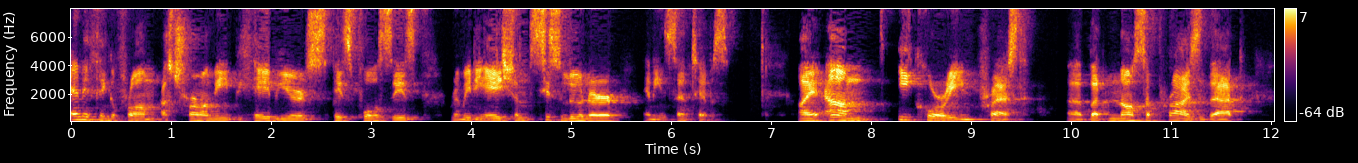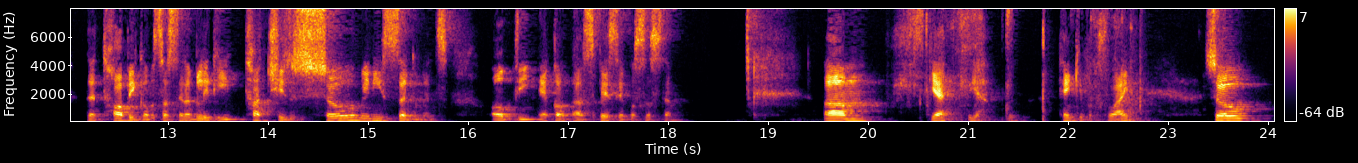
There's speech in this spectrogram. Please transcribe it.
anything from astronomy, behaviors, space forces, remediation, cislunar, and incentives. I am equally impressed, uh, but not surprised that the topic of sustainability touches so many segments of the eco, uh, space ecosystem. Um, yeah, yeah, thank you for the slide. So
